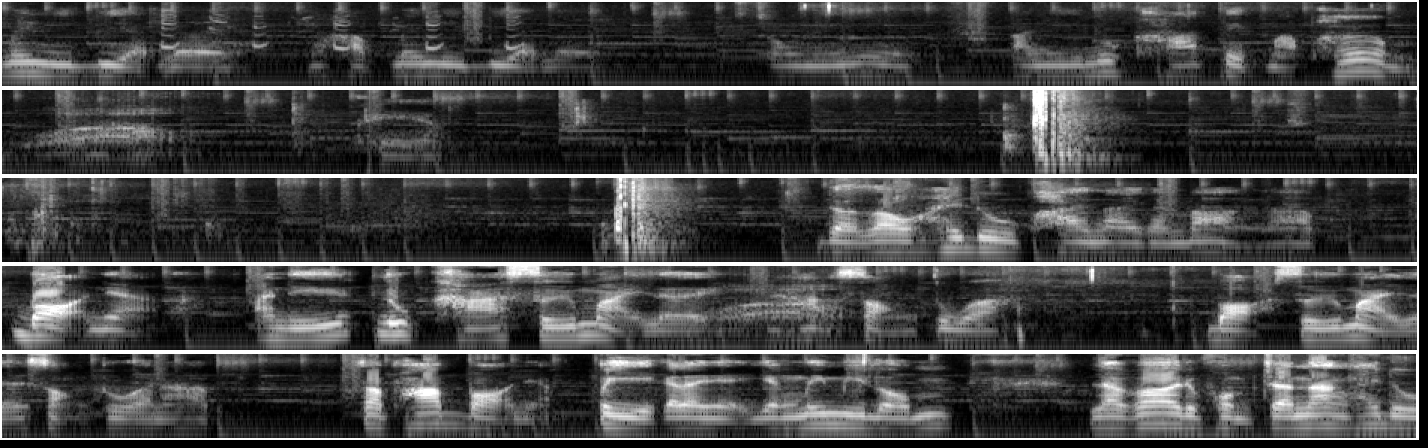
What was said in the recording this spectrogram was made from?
ไม่มีเบียดเลยนะครับ ไม่มีเบียดเลย ตรงนี้อันนี้ลูกค้าติดมาเพิ่มนะครับโอเคครับเดี๋ยวเราให้ดูภายในกันบ้างนะครับ เบาะเนี่ย อันนี้ลูกค้าซื้อใหม่เลยนะฮะสองตัว เบาะซื้อใหม่เลยสองตัวนะครับ สภาพเบาะเนี่ยปีกอะไรเนี่ยยังไม่มีล้ม แล้วก็เดี๋ยวผมจะนั่งให้ดู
